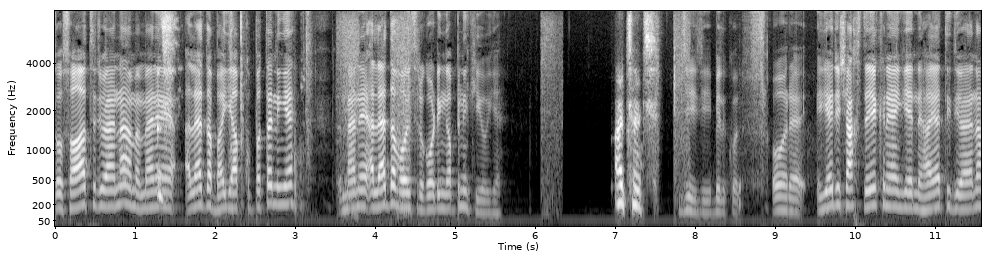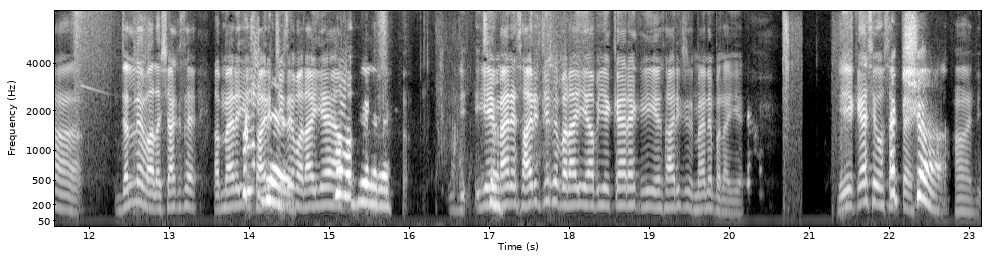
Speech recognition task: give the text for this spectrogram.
तो साथ जो है ना मैंने अलहदा भाई आपको पता नहीं है मैंने अलहदा वॉइस रिकॉर्डिंग अपनी की हुई है। अच्छा अच्छा। जी जी बिल्कुल। और ये जो शख्स देख रहे हैं ये नहायत ही जो है ना जलने वाला शख्स है। अब मैंने ये सारी चीज़ें बनाई है अब ये- ये मैंने सारी चीज़ें बनाई है अब ये कह रहा है कि ये सारी चीज़ें मैंने बनाई है। ये कैसे हो सकता है? अच्छा। हाँ जी।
